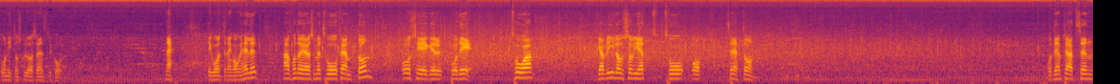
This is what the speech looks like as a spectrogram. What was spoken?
2.19 skulle vara svenskt rekord. Nej, det går inte den gången heller. Han får nöja sig med 2.15 och seger på det. Tvåa Gavrilov Sovjet 2 och 13. Och den platsen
